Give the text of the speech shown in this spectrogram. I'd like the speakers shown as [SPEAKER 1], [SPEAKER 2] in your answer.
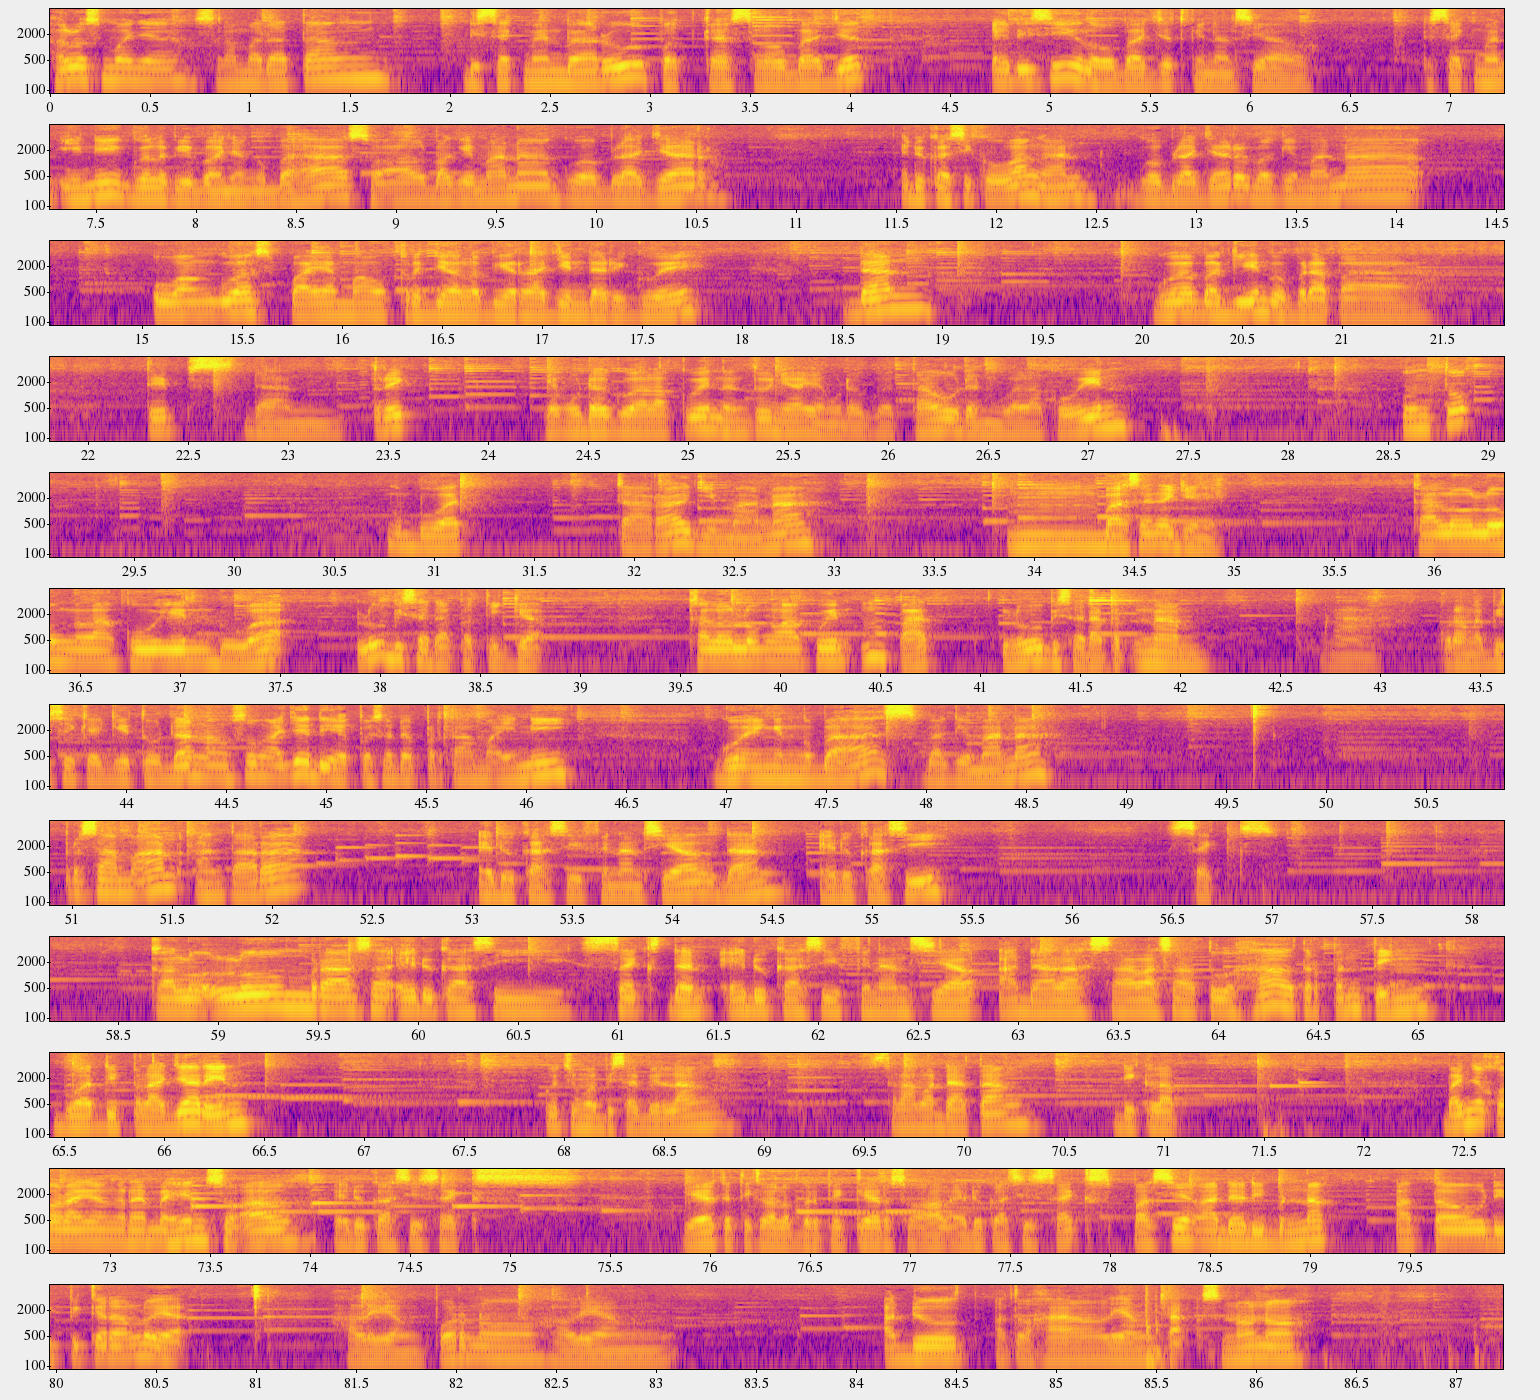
[SPEAKER 1] Halo semuanya, selamat datang di segmen baru podcast Low Budget, edisi Low Budget Finansial. Di segmen ini gue lebih banyak ngebahas soal bagaimana gue belajar edukasi keuangan, gue belajar bagaimana uang gue supaya mau kerja lebih rajin dari gue, dan gue bagiin beberapa tips dan trik yang udah gue lakuin tentunya, yang udah gue tahu dan gue lakuin untuk ngebuat cara gimana hmm, bahasanya gini. Kalau lo ngelakuin dua lo bisa dapat tiga. Kalau lo ngelakuin empat lo bisa dapat enam. Nah kurang lebih sih kayak gitu. Dan langsung aja di episode pertama ini gue ingin ngebahas bagaimana persamaan antara edukasi finansial dan edukasi seks kalau lo merasa edukasi seks dan edukasi finansial adalah salah satu hal terpenting buat dipelajarin, gue cuma bisa bilang selamat datang di klub. Banyak orang yang ngeremehin soal edukasi seks. Ya, ketika lo berpikir soal edukasi seks, pasti yang ada di benak atau di pikiran lo ya hal yang porno, hal yang adult atau hal yang tak senonoh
